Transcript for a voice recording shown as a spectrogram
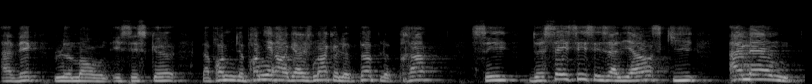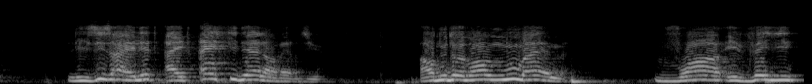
avec le monde. Et c'est ce que le premier engagement que le peuple prend, c'est de cesser ces alliances qui amène les Israélites à être infidèles envers Dieu. Alors nous devons nous-mêmes voir et veiller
